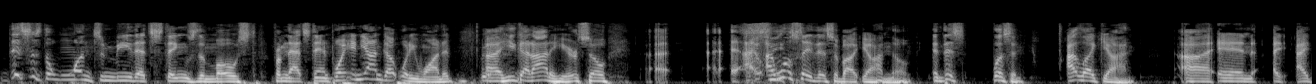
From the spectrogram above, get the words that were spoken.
this is the one to me that stings the most from that standpoint. And Jan got what he wanted. Uh, he got out of here. So uh, I, I will say this about Jan, though. And this, listen, I like Jan. Uh, and I, I,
